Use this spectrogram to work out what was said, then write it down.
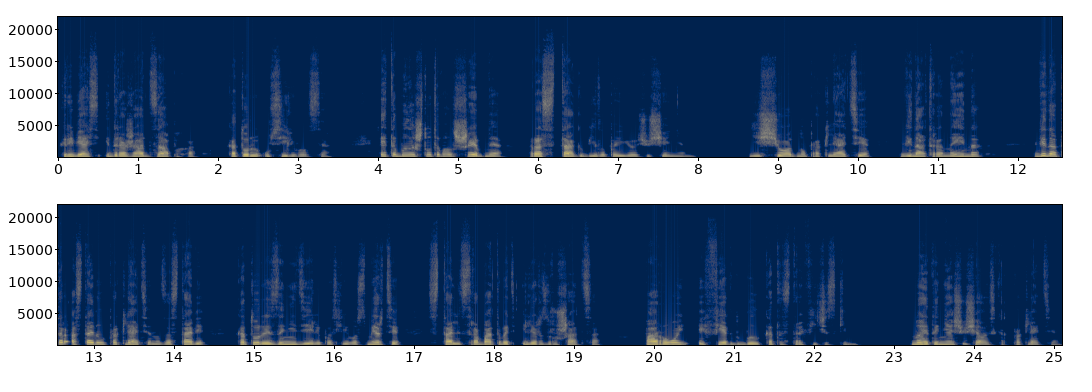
кривясь и дрожа от запаха, который усиливался. Это было что-то волшебное, раз так било по ее ощущениям. Еще одно проклятие Винатора Нейна. Винатор оставил проклятие на заставе, которые за недели после его смерти стали срабатывать или разрушаться. Порой эффект был катастрофическим. Но это не ощущалось как проклятие.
